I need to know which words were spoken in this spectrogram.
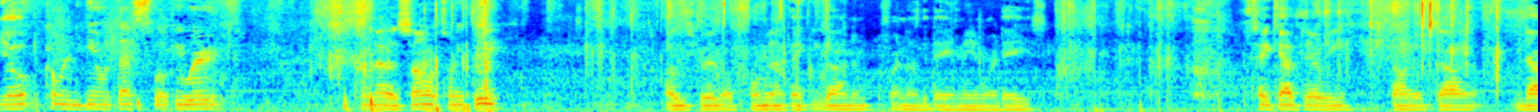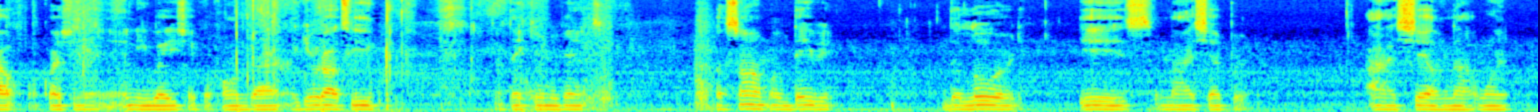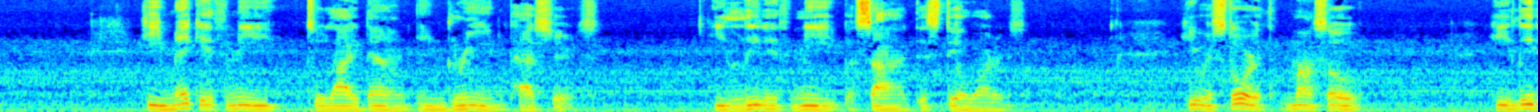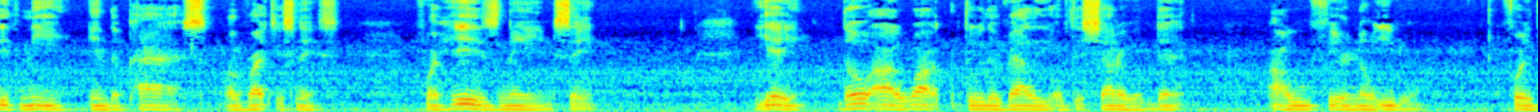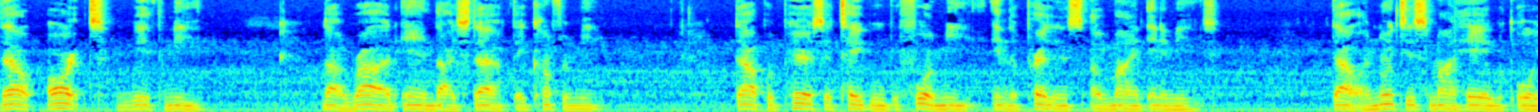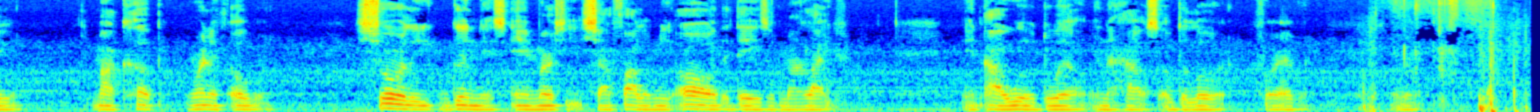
Yo, coming in again with that spoken word. Coming out of Psalm 23. Holy Spirit, go before me. I thank you, God, for another day and many more days. Take captive every thought of God, doubt, or question in any way, shape, or form, God. I give it all to you. I thank you in advance. A Psalm of David. The Lord is my shepherd. I shall not want. He maketh me to lie down in green pastures. He leadeth me beside the still waters. He restoreth my soul. He leadeth me in the paths of righteousness for his name's sake. Yea, though I walk through the valley of the shadow of death, I will fear no evil. For thou art with me. Thy rod and thy staff, they comfort me. Thou preparest a table before me in the presence of mine enemies. Thou anointest my head with oil, my cup runneth over. Surely goodness and mercy shall follow me all the days of my life, and I will dwell in the house of the Lord forever. Amen.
